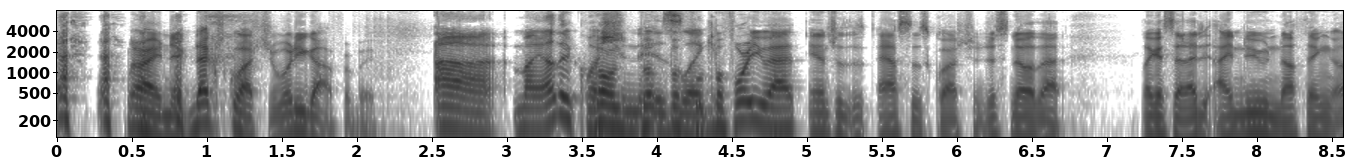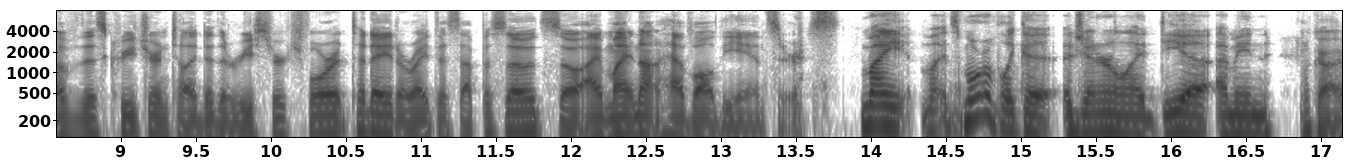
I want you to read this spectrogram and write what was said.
All right, Nick. Next question. What do you got for me? Uh, my other Hold on, question is befo- like, before you a- answer this, ask this question, just know that, like I said, I, I knew nothing of this creature until I did the research for it today to write this episode. So I might not have all the answers. my, my it's more of like a, a general idea. I mean, Okay.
